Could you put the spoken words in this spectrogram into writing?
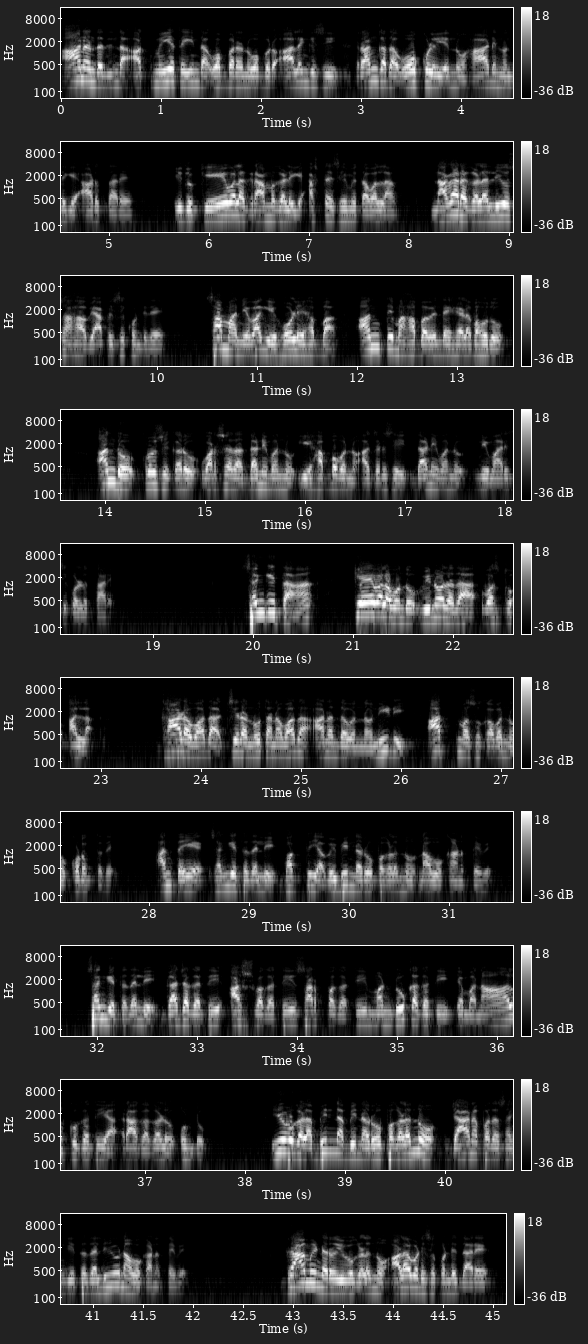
ಆನಂದದಿಂದ, ಆತ್ಮೀಯತೆಯಿಂದ ಒಬ್ಬರನ್ನು ಒಬ್ಬರು ಆಲಂಗಿಸಿ ರಂಗದ ಓಕುಳಿಯನ್ನು ಹಾಡಿನೊಂದಿಗೆ ಆಡುತ್ತಾರೆ ಇದು ಕೇವಲ ಗ್ರಾಮಗಳಿಗೆ ಅಷ್ಟೇ ಸೀಮಿತವಲ್ಲ, ನಗರಗಳಲ್ಲಿಯೂ ಸಹ ವ್ಯಾಪಿಸಿಕೊಂಡಿದೆ. ಸಾಮಾನ್ಯವಾಗಿ ಹೋಳಿ ಹಬ್ಬ ಅಂತಿಮ ಹಬ್ಬವೆಂದೇ ಹೇಳಬಹುದು. ಅಂದು ಕೃಷಿಕರು ವರ್ಷದ ದಣಿವನ್ನು ಈ ಹಬ್ಬವನ್ನು ಆಚರಿಸಿ ದಣಿವನ್ನು ನಿವಾರಿಸಿಕೊಳ್ಳುತ್ತಾರೆ. ಸಂಗೀತ ಕೇವಲ ಒಂದು ವಿನೋದದ ವಸ್ತು ಅಲ್ಲ. ಗಾಢವಾದ, ಚಿರನೂತನವಾದ ಆನಂದವನ್ನು ನೀಡಿ ಆತ್ಮ ಸುಖವನ್ನು ಕೊಡುತ್ತದೆ. ಅಂತೆಯೇ ಸಂಗೀತದಲ್ಲಿ ಭಕ್ತಿಯ ವಿಭಿನ್ನ ರೂಪಗಳನ್ನು ನಾವು ಕಾಣುತ್ತೇವೆ. ಸಂಗೀತದಲ್ಲಿ ಗಜಗತಿ, ಅಶ್ವಗತಿ, ಸರ್ಪಗತಿ, ಮಂಡೂಕಗತಿ ಎಂಬ ನಾಲ್ಕು ಗತಿಯ ರಾಗಗಳು ಉಂಟು. ಇವುಗಳ ಭಿನ್ನ ಭಿನ್ನ ರೂಪಗಳನ್ನು ಜಾನಪದ ಸಂಗೀತದಲ್ಲಿಯೂ ನಾವು ಕಾಣುತ್ತೇವೆ. ಗ್ರಾಮೀಣರು ಇವುಗಳನ್ನು ಅಳವಡಿಸಿಕೊಂಡಿದ್ದಾರೆ.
